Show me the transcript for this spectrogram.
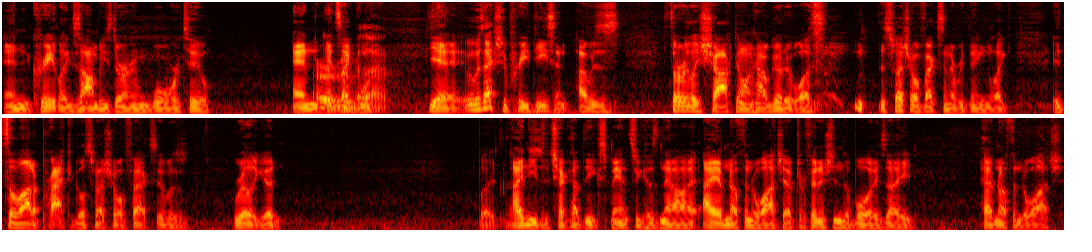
and create like zombies during World War II. And I it's like that. Yeah, it was actually pretty decent. I was thoroughly shocked on how good it was. the special effects and everything, like it's a lot of practical special effects. It was really good. But I need to check out the expanse because now I, I have nothing to watch after finishing the boys. I have nothing to watch.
